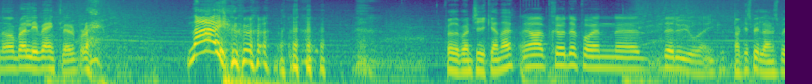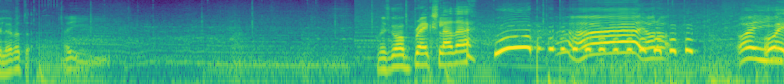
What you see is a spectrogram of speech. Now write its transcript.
Nå ble livet enklere for deg. Nei! Prøvde på en cheek igjen der. ja, jeg prøvde på en eh, det du gjorde, egentlig. Kan ikke spilleren spille, vet du. Nei. Vi skal ha breaksladde. Ah, ja da. Oi, Oi.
